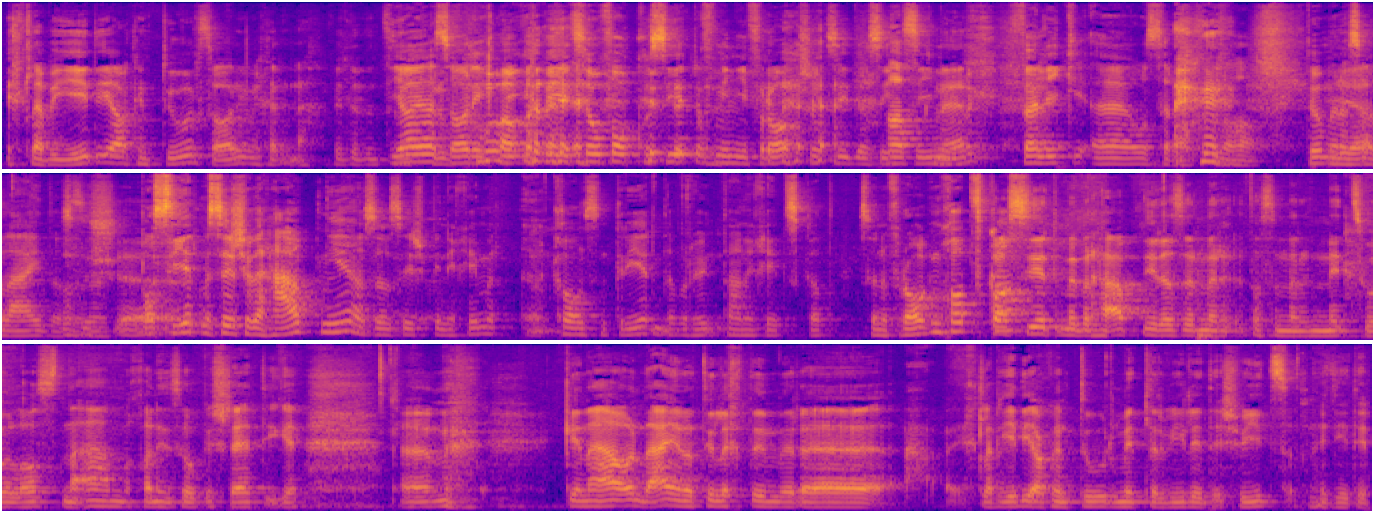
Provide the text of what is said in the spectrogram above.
ich glaube, jede Agentur, sorry, wir können nachher wieder dazu Ja, ja, sorry, ich bin, ich bin jetzt so fokussiert auf meine Frage schon gewesen, dass ich es völlig äh, außer Acht habe. Tut mir ja, so leid. Also, ist, äh, passiert mir sonst überhaupt nie, also sonst bin ich immer äh, konzentriert, aber heute habe ich jetzt gerade so eine Frage im Kopf gehabt. passiert mir überhaupt nicht, dass er mir, dass er mir nicht zulässt. Nein, man kann ich so bestätigen. Ähm, Genau, nein, natürlich tun wir, äh, ich glaube, jede Agentur mittlerweile in der Schweiz, also nicht jede,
